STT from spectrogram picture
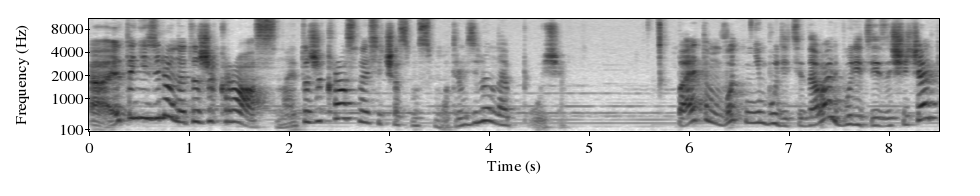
а, это не зеленое, это же красное. Это же красное сейчас мы смотрим, зеленое позже. Поэтому вот не будете давать, будете защищать.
